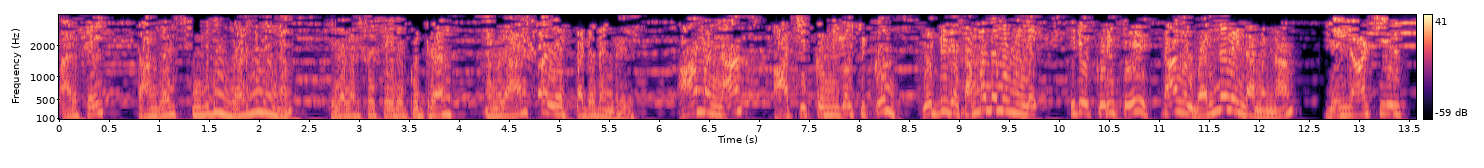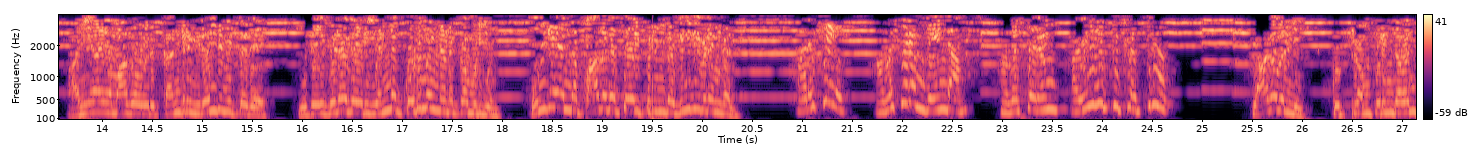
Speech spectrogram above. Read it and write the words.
அரசே தாங்கள் சிறிதும் வருந்த வேண்டாம். இளவரசர் செய்த குற்றம் நமது அரசால் ஏற்பட்டதன்று. ஆமண்ணா ஆட்சிக்கும் நிகழ்ச்சிக்கும் எவ்வித சம்பந்தமும் இல்லை. இதை குறித்து தாங்கள் வருந்த வேண்டாம் அண்ணா என் ஆட்சியில் அநியாயமாக ஒரு கன்று இறந்து விட்டதே. இதை விட வேறு என்ன கொடுமை நடக்க முடியும்? எங்கே அந்த பாதக செயல் புரிந்த வீதி விடங்கள்? அரசே அவசரம் வேண்டாம். அவசரம் அழிவுக்கு சத்ரு. தியாகவல்லி குற்றம் புரிந்தவன்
